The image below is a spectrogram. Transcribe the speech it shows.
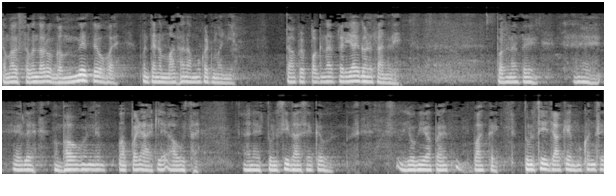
તમારો સંબંધવાળો ગમે તેવો હોય. પણ તેના માથાના મુકટ માનીએ. તો આપણે પગના તરિયા ગણતા નથી. પગના તરી એટલે ભાવગુણને પડ્યા એટલે આવું થાય. અને તુલસીદાસે કહ્યું યોગી આપે વાત કરી, તુલસી જાકે મુખન સે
